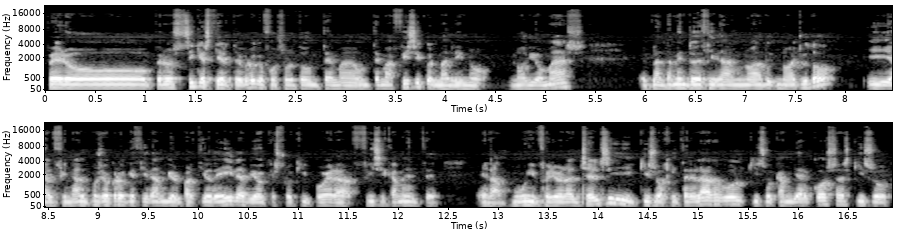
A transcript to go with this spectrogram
pero, pero sí que es cierto, yo creo que fue sobre todo un tema, un tema físico, el Madrid no, no dio más, el planteamiento de Zidane no, no ayudó y al final pues yo creo que Zidane vio el partido de ida, vio que su equipo era físicamente era muy inferior al Chelsea y quiso agitar el árbol, quiso cambiar cosas, quiso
